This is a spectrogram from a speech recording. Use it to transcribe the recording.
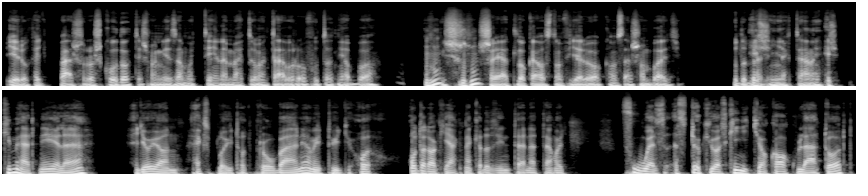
írok egy pár soros kódot, és megnézem, hogy tényleg meg tudom távolról futatni abba uh-huh, és uh-huh. saját lokálhoztam figyelő alkalmazásomba egy kódot injektálni. És kimernél-e egy olyan exploitot próbálni, amit úgy odarakják neked az interneten, hogy fú, ez, ez tök jó, az kinyitja a kalkulátort,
